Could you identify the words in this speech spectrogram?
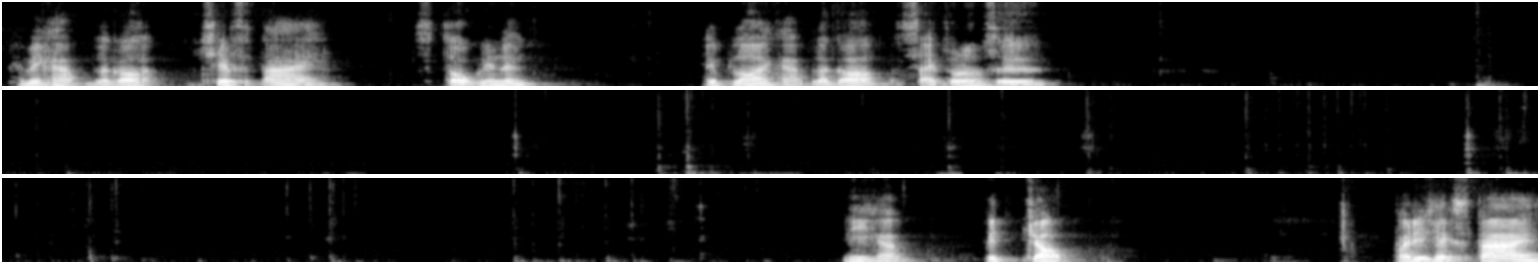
เห็นไหมครับ แล้วก็เชฟสไตล์สโตกนิดหนึ่งเรียบร้อยครับ แล้วก็ใส่ตัวหนังสือ นี่ครับ ปิดจ็อบไปที่ text style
